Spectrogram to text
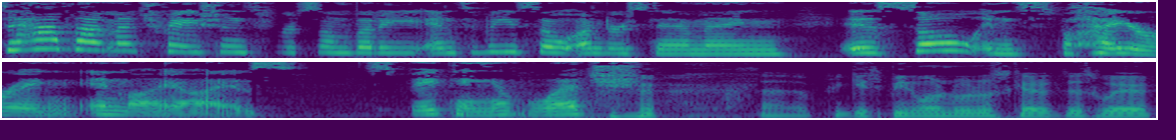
to have that much patience for somebody and to be so understanding is so inspiring in my eyes. Speaking of which, uh, Pinkie's been one of those characters where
